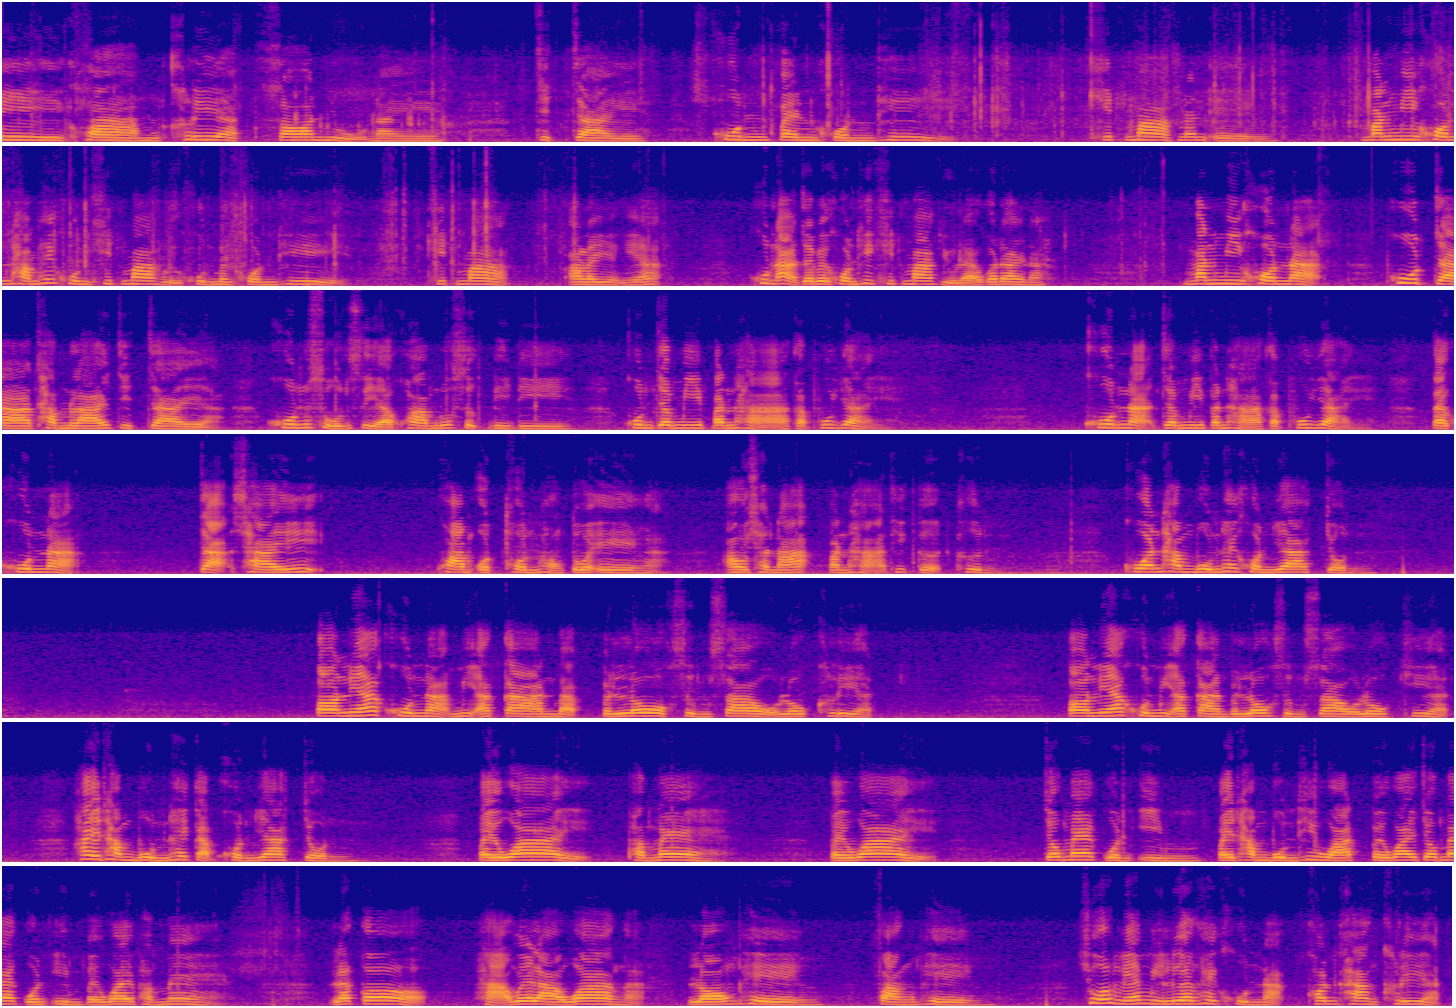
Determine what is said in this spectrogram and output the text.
มีความเครียดซ่อนอยู่ในจิตใจ คุณเป็นคนที่คิดมากนั่นเอง มันมีคนทำให้คุณคิดมากหรือคุณเป็นคนที่คิดมากอะไรอย่างเงี้ย คุณอาจจะเป็นคนที่คิดมากอยู่แล้วก็ได้นะ มันมีคนอะพูดจาทำร้ายจิตใจอะคุณสูญเสียความรู้สึกดี ๆ คุณจะมีปัญหากับผู้ใหญ่ คุณน่ะ จะมีปัญหากับผู้ใหญ่ แต่คุณน่ะ จะใช้ความอดทนของตัวเองอะ เอาชนะปัญหาที่เกิดขึ้น ควรทำบุญให้คนยากจน ตอนนี้คุณน่ะ มีอาการแบบเป็นโรคซึมเศร้าโรคเครียด ตอนนี้คุณมีอาการเป็นโรคซึมเศร้าโรคเครียด ให้ทำบุญให้กับคนยากจน ไปไหว้ พระแม่ ไปไหว้เจ้าแม่กวนอิม ไปทำบุญที่วัด ไปไหว้เจ้าแม่กวนอิม ไปไหว้พระแม่ แล้วก็หาเวลาว่างอะ่ะ ร้องเพลง ฟังเพลง ช่วงนี้มีเรื่องให้คุณอะค่อนข้างเครียด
